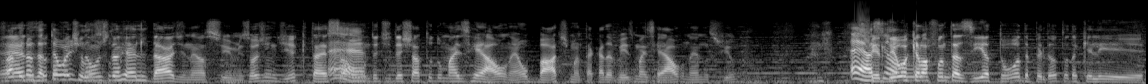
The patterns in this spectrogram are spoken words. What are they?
É, Sabe? era Eles até hoje longe da realidade, né, os filmes. Hoje em dia que tá essa É. onda de deixar tudo mais real, né? O Batman tá cada vez mais real, né, nos filmes. É, assim, perdeu ó, aquela o- fantasia toda, perdeu todo aquele...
